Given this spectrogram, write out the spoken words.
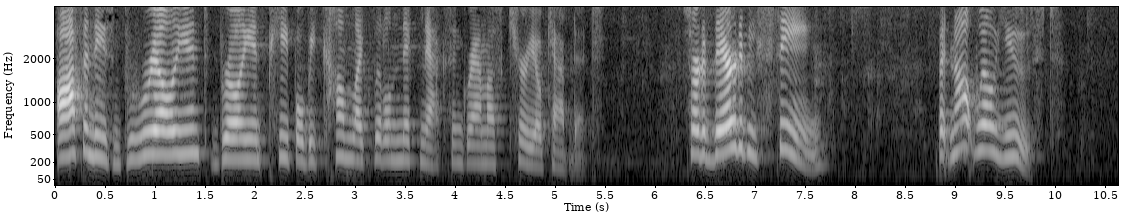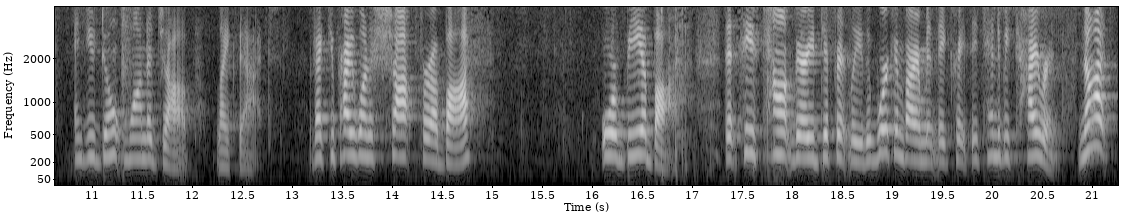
Often these brilliant, brilliant people become like little knickknacks in grandma's curio cabinet, sort of there to be seen, but not well used. And you don't want a job like that. In fact, you probably want to shop for a boss or be a boss that sees talent very differently. The work environment they create, they tend to be tyrants, not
